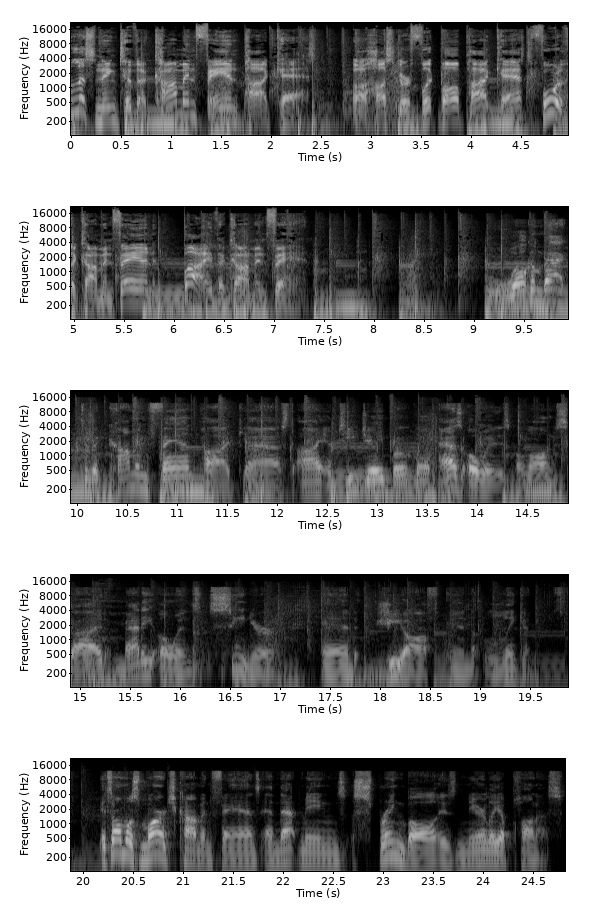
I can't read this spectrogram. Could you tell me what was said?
listening to the Common Fan Podcast, a Husker football podcast for the common fan by the common fan. Welcome back to the Common Fan Podcast. I am TJ Burkle, as always, alongside Maddie Owens Sr. and Geoff in Lincoln. It's almost March, Common fans, and that means spring ball is nearly upon us.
